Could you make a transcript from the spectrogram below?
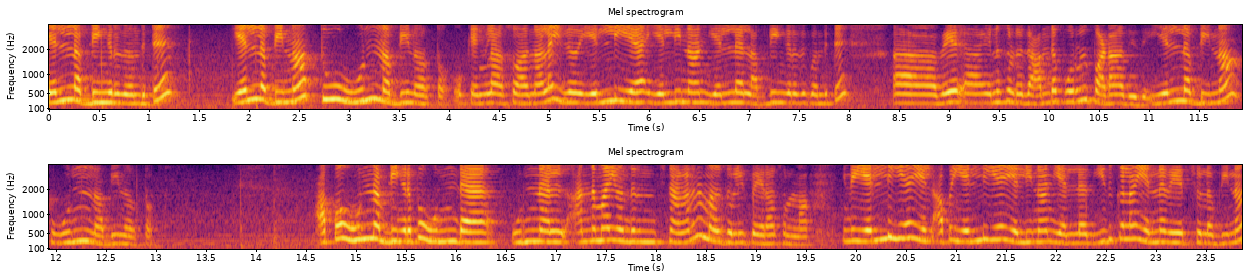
எல் அப்படிங்கிறது வந்துட்டு எல் அப்படின்னா தூ உன் அப்படின்னு அர்த்தம். ஓகேங்களா ஸோ அதனால் இது எல்லிய எல்லினான் எல்லல் அப்படிங்கிறதுக்கு வந்துட்டு வே என்ன சொல்கிறது அந்த பொருள் படாது இது. எல் அப்படின்னா உன் அப்படின்னு அர்த்தம். அப்போ உண் அப்படிங்கிறப்ப உண்டை உண்ணல் அந்த மாதிரி வந்துருந்துச்சுனாங்கன்னா நம்ம அது தொழிற்பெயராக சொல்லலாம். இந்த எல்லிய எல் அப்போ எல்லிய எல்லினான் எல்லல் இதுக்கெல்லாம் என்ன வேர் சொல் அப்படின்னா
